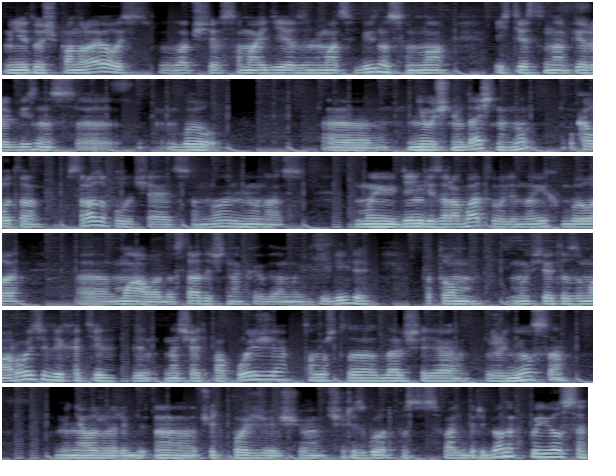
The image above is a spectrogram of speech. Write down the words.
Мне это очень понравилось. Вообще сама идея заниматься бизнесом, но, естественно, первый бизнес э, был э, не очень удачным. Ну, у кого-то сразу получается, но не у нас. Мы деньги зарабатывали, но их было мало, достаточно, когда мы их делили. Потом мы все это заморозили, хотели начать попозже, потому что дальше я женился. У меня уже э, чуть позже, еще через год после свадьбы ребенок появился.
